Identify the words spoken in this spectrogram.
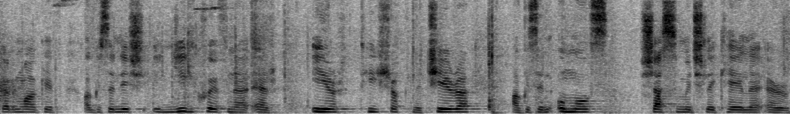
gur mágih agus inis i nílcuimhne ar íortíiseach na tíra agus in ummós seaimiid le chéile ar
